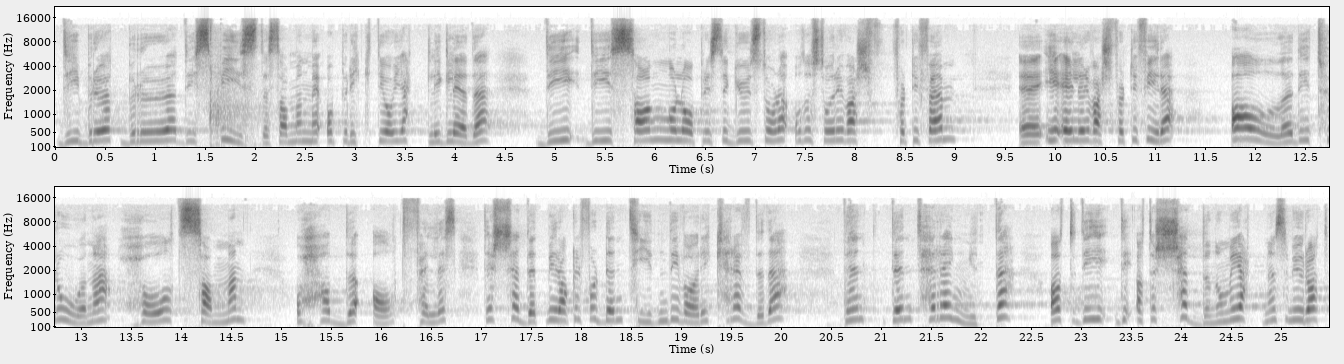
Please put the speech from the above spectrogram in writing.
De brøt brød, de spiste sammen med oppriktig og hjertelig glede de, de, sang og lovpriste Gud, står det. Og det står i vers 45, eh, eller i vers 44 Alle de troende holdt sammen og hadde alt felles. Det skjedde et mirakel, for den tiden de var i, krevde det. Den, den trengte at, de, de, at, det skjedde noe med hjertene som gjorde at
